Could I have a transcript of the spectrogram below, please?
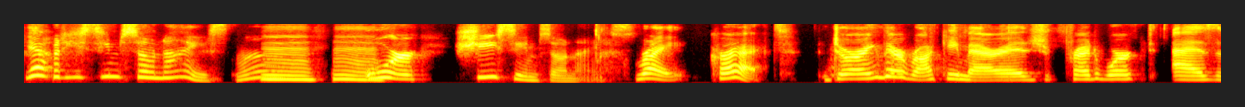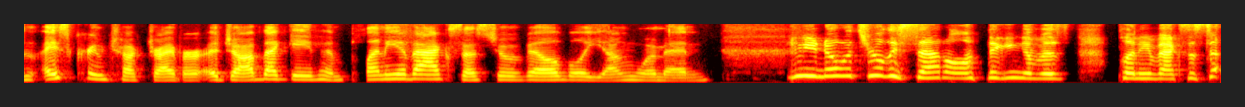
Yeah. but he seems so nice Well, Mhm. or she seems so nice Right, correct. During their rocky marriage, Fred worked as an ice cream truck driver, a job that gave him plenty of access to available young women. and you know what's really sad all i'm thinking of is plenty of access to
